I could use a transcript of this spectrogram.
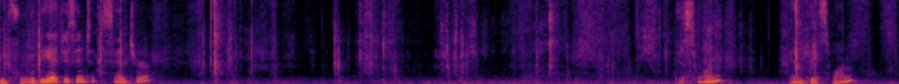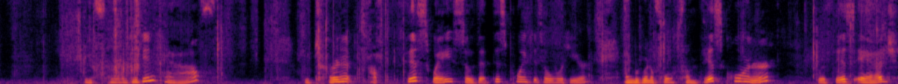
We fold the edges into the center. This one and this one. We fold it in half. We turn it up this way so that this point is over here And we're going to fold from this corner with this edge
